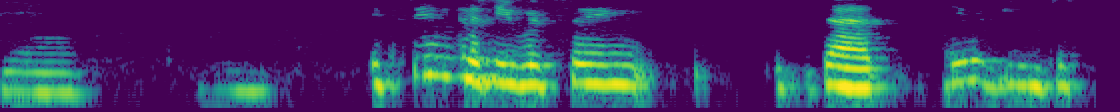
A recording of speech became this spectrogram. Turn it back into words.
yeah. It seemed that he was saying that he would be just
